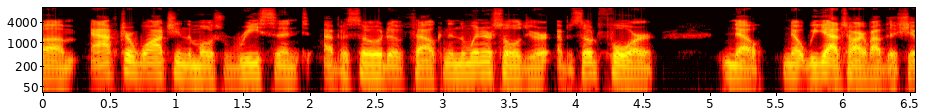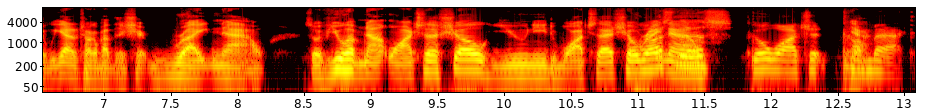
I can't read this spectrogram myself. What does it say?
Um, after watching the most recent episode of Falcon and the Winter Soldier, episode four, no, no, we got to talk about this shit. We got to talk about this shit right now. So if you have not watched that show, you need to watch that show right now. this, go watch it, come Yeah. back.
